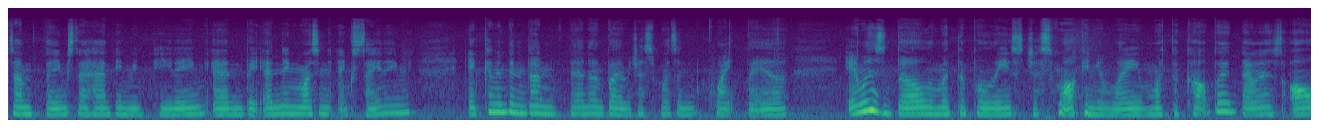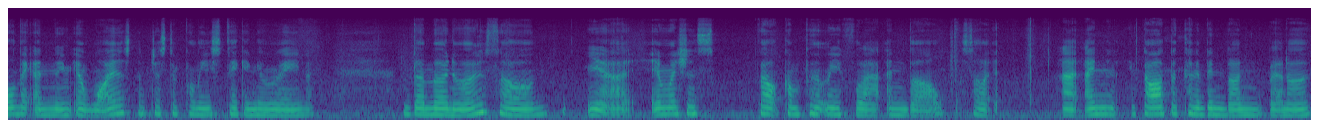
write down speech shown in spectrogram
some things that had been repeating, and the ending wasn't exciting. It could have been done better, but it just wasn't quite there. It was dull with the police just walking away with the culprit. That was all the ending it was, not just the police taking away the, murderer. So yeah, it was just felt completely flat and dull. So I, I thought it could have been done better.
